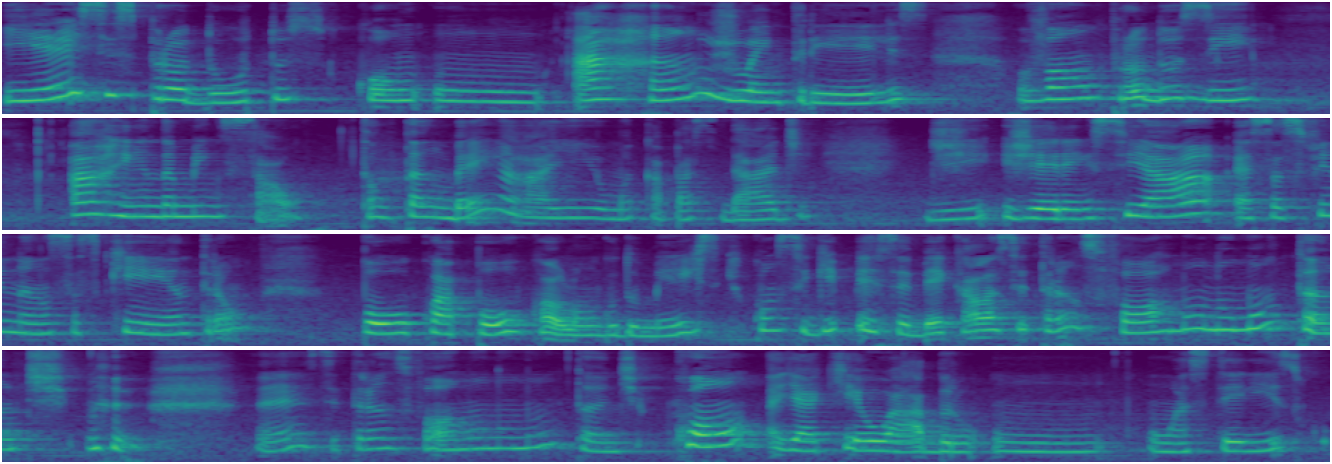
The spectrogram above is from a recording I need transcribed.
E esses produtos, com um arranjo entre eles, vão produzir a renda mensal. Então, também há aí uma capacidade de gerenciar essas finanças que entram pouco a pouco ao longo do mês e conseguir perceber que elas se transformam num montante. né? Se transformam num montante. Com, e aqui eu abro um, um asterisco,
